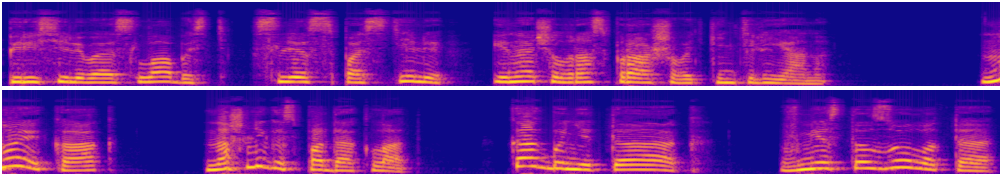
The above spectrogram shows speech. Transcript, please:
пересиливая слабость, слез с постели и начал расспрашивать Кентильяна. «Ну и как? Нашли господа клад?» «Как бы не так. Вместо золота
